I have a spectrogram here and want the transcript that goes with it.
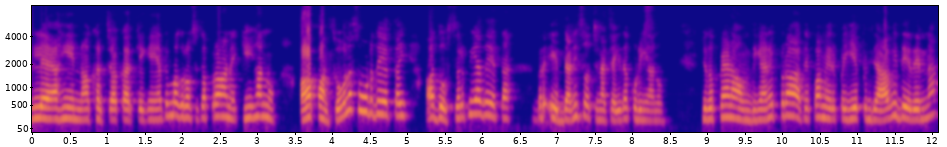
ਲੈ ਅਸੀਂ ਇੰਨਾ ਖਰਚਾ ਕਰਕੇ ਗਏ ਆ ਤੇ ਮਗਰੋਂ ਸਿੱਧਾ ਭਰਾ ਨੇ ਕੀ ਸਾਨੂੰ ਆਹ 500 ਵਾਲਾ ਸੂਟ ਦੇ ਦਿੱਤਾ ਈ ਆਹ 200 ਰੁਪਿਆ ਦੇਤਾ। ਪਰ ਏਦਾਂ ਨਹੀਂ ਸੋਚਣਾ ਚਾਹੀਦਾ ਕੁੜੀਆਂ ਨੂੰ। ਜਦੋਂ ਭੈਣਾਂ ਆਉਂਦੀਆਂ ਨੇ, ਭਰਾ ਤੇ ਭਾਵੇਂ ਰੁਪਈਏ 50 ਵੀ ਦੇ ਦੇਣ ਨਾ,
